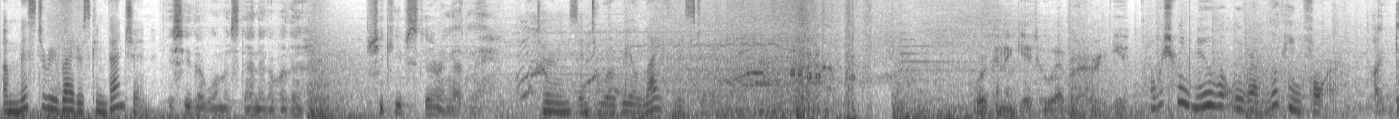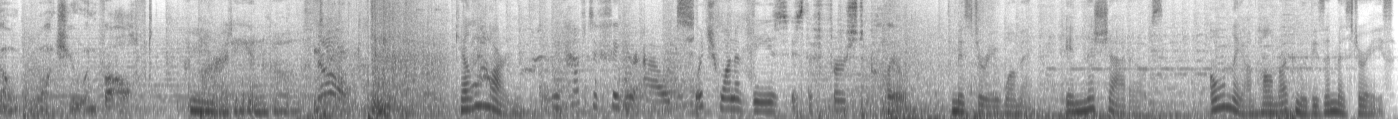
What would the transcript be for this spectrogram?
A mystery writers convention You see that woman standing over there? She keeps staring at me. turns into a real life mystery. We're gonna get whoever hurt you. I wish we knew what we were looking for. I don't want you involved. I'm already involved. No. Kellie Martin, We have to figure out which one of these is the first clue. Mystery Woman, in the shadows. Only on Hallmark Movies and Mysteries.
